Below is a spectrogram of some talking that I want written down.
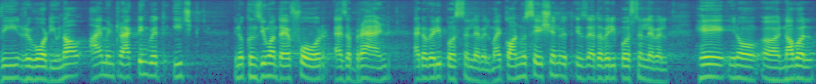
we reward you. Now, I'm interacting with each you know, consumer therefore as a brand at a very personal level. My conversation with is at a very personal level. Hey, you know, uh, Naval,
